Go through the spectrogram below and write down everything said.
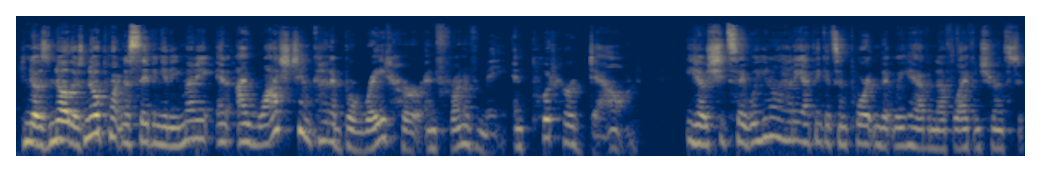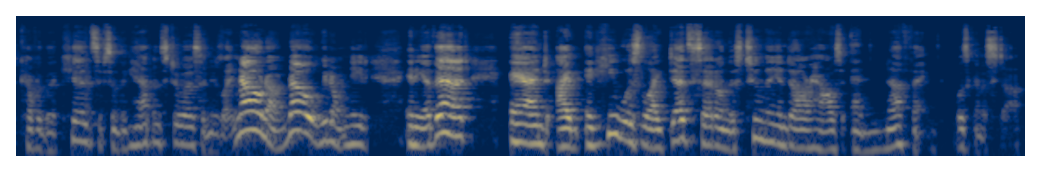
He knows, no, there's no point in us saving any money. And I watched him kind of berate her in front of me and put her down you know, she'd say, Well, you know, honey, I think it's important that we have enough life insurance to cover the kids if something happens to us. And he's like, No, no, no, we don't need any of that. And I and he was like dead set on this two million dollar house and nothing was gonna stop.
